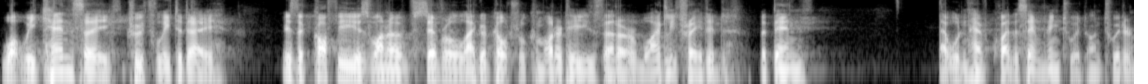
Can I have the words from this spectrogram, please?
What we can say truthfully today is that coffee is one of several agricultural commodities that are widely traded, but then that wouldn't have quite the same ring to it on Twitter.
